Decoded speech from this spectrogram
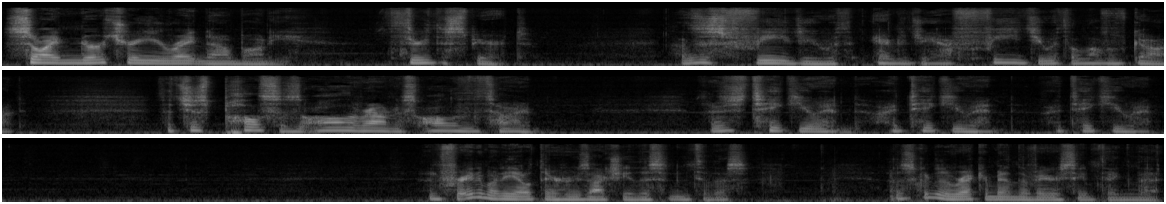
So I nurture you right now, body, through the Spirit. I just feed you with energy. I feed you with the love of God that just pulses all around us all of the time. I just take you in. I take you in. I take you in. And for anybody out there who's actually listening to this, I'm just going to recommend the very same thing that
